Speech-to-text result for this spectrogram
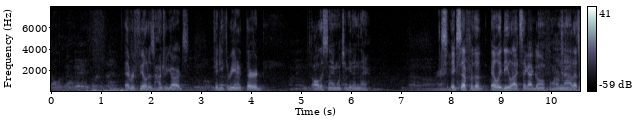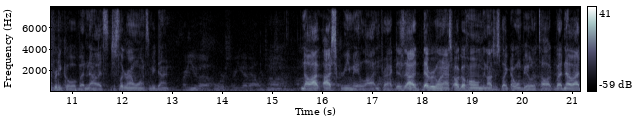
don't look around again. Every field is 100 yards, 53 and a third. It's all the same once you get in there. Ex- Except for the LED lights they got going for them now. That's pretty cool. But no, it's just look around once and be done. Are you a hoarse or you have allergies? No, I, I scream a lot in practice. I, everyone asks, I'll go home and I'll just like I won't be able to talk. But no, I,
